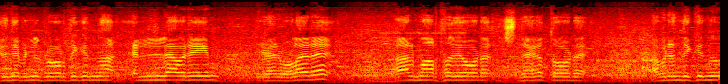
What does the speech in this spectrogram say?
ഇതിന്റെ പിന്നിൽ പ്രവർത്തിക്കുന്ന എല്ലാവരെയും ഞാൻ വളരെ ആത്മാർത്ഥതയോടെ സ്നേഹത്തോടെ അഭിനന്ദിക്കുന്നു.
